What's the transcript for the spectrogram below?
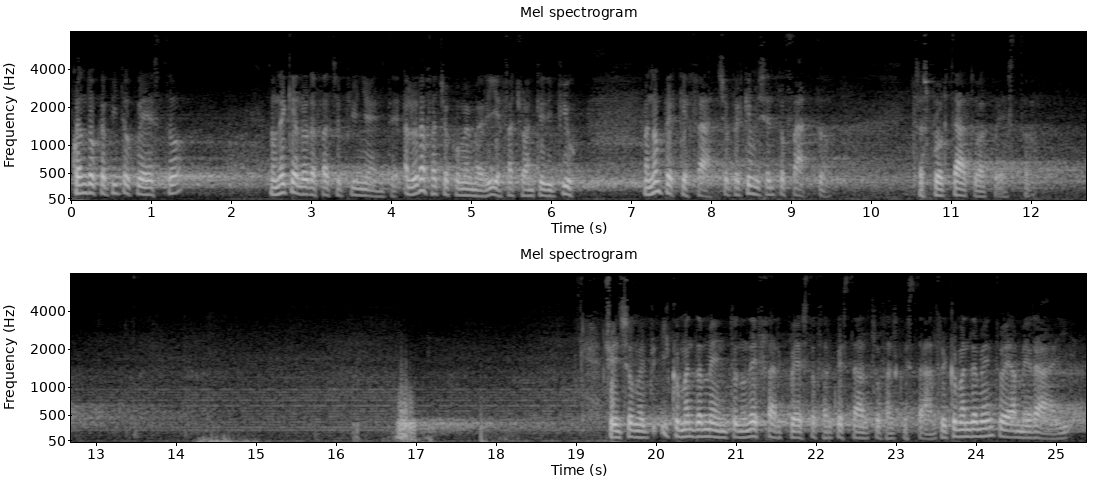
Quando ho capito questo, non è che allora faccio più niente, allora faccio come Maria, faccio anche di più, ma non perché faccio, perché mi sento fatto, trasportato a questo. Cioè, insomma, il comandamento non è far questo, far quest'altro, far quest'altro. Il comandamento è amerai.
